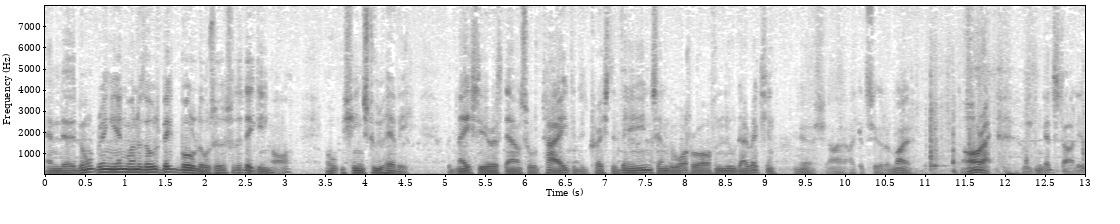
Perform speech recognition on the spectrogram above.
And uh, don't bring in one of those big bulldozers for the digging. Oh? Oh, machine's too heavy. Would mash the earth down so tight that it'd crush the vein, send the water off in a new direction. Yes, I, I could see that it might. All right, we can get started.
